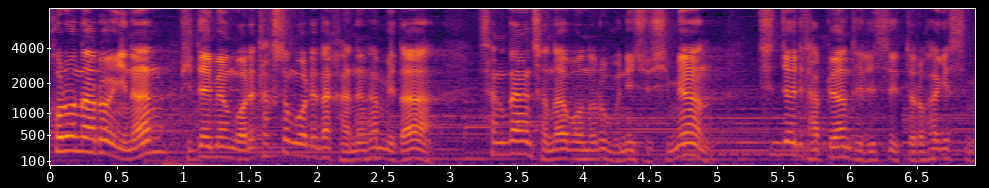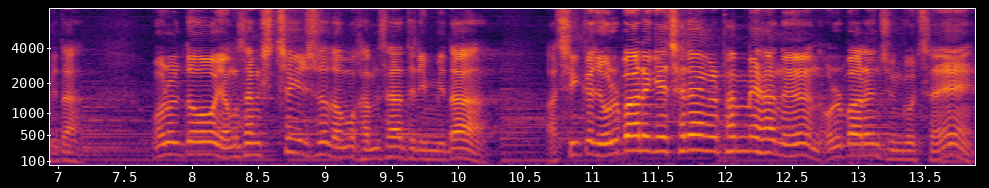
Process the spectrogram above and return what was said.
코로나로 인한 비대면 거래, 탁송 거래 다 가능합니다. 상당 전화번호로 문의 주시면 친절히 답변 드릴 수 있도록 하겠습니다. 오늘도 영상 시청해 주셔서 너무 감사드립니다. 아, 지금까지 올바르게 차량을 판매하는 올바른 중고차의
